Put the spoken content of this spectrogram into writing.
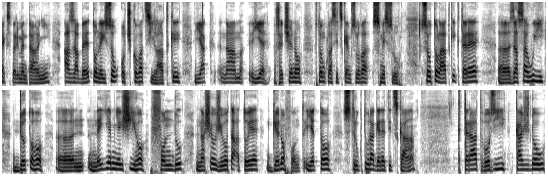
experimentální a za B to nejsou očkovací látky, jak nám je řečeno v tom klasickém slova smyslu. Jsou to látky, které eh, zasahují do toho eh, nejjemnějšího fondu našeho života a to je genofond. Je to struktura genetická, která tvoří každou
